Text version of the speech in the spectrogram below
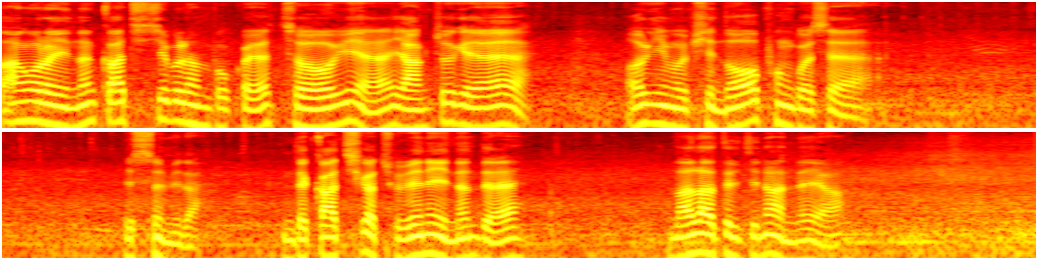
쌍으로 있는 까치집을 한번 볼까요? 저 위에 양쪽에 어김없이 높은 곳에 있습니다. 근데 까치가 주변에 있는데 날아들지는 않네요.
